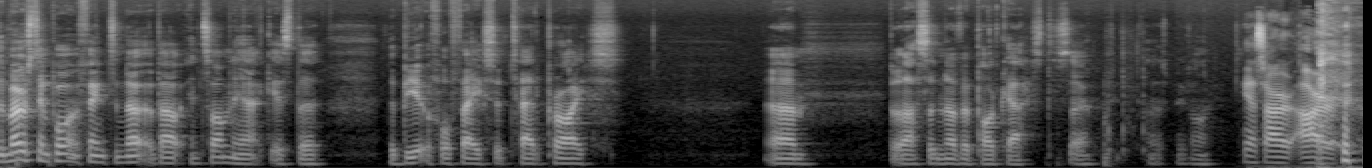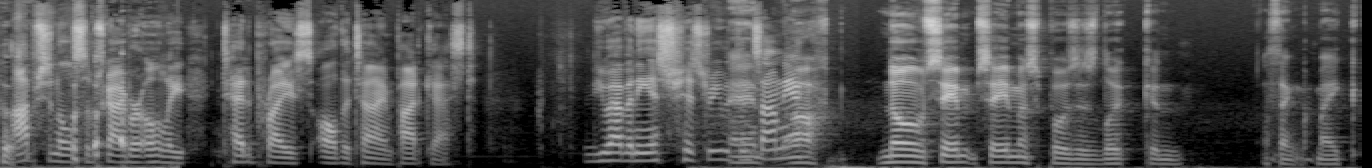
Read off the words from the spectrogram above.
the most important thing to note about Insomniac is the the beautiful face of Ted Price. Um, but that's another podcast, so let's move on. Yes, our our optional subscriber only Ted Price all the time podcast. Do you have any history with Um, Insomniac? oh, no, same, same, I suppose, as Luke and I think Mike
